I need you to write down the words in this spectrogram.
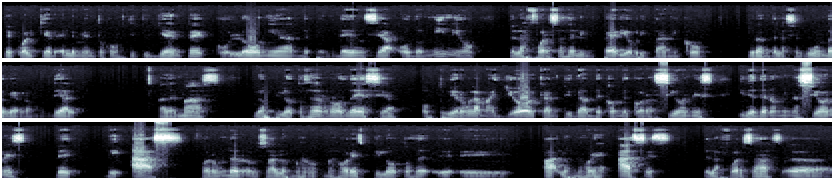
de cualquier elemento constituyente, colonia, dependencia o dominio de las fuerzas del Imperio Británico durante la Segunda Guerra Mundial. Además, los pilotos de Rhodesia obtuvieron la mayor cantidad de condecoraciones y de denominaciones de, de as fueron los mejores pilotos, de, eh, eh, los mejores ases de las fuerzas eh,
